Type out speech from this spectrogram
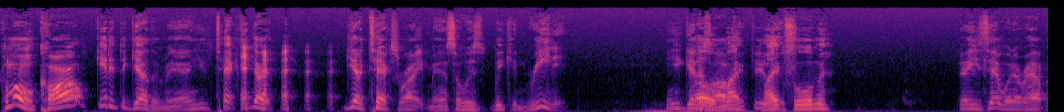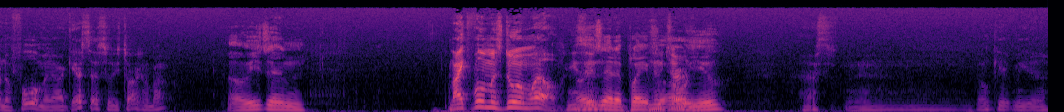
Come on, Carl, get it together, man. You text, you got get a text right, man, so we can read it. And you get us oh, all Mike confused. Mike Foreman. Yeah, he said whatever happened to Fullman. I guess that's what he's talking about. Oh, he's in. Mike Fullman's doing well. He's, oh, he's in at a play for New Jersey. OU. That's, mm, don't get me to.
